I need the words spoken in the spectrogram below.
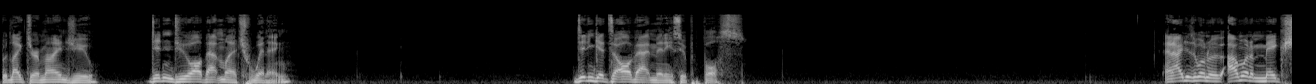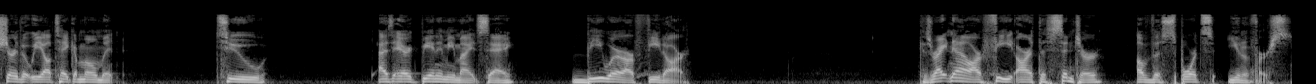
would like to remind you didn't do all that much winning. Didn't get to all that many Super Bowls. And I just want to I want to make sure that we all take a moment to as Eric Bieniemy might say, be where our feet are. Cuz right now our feet are at the center of the sports universe.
